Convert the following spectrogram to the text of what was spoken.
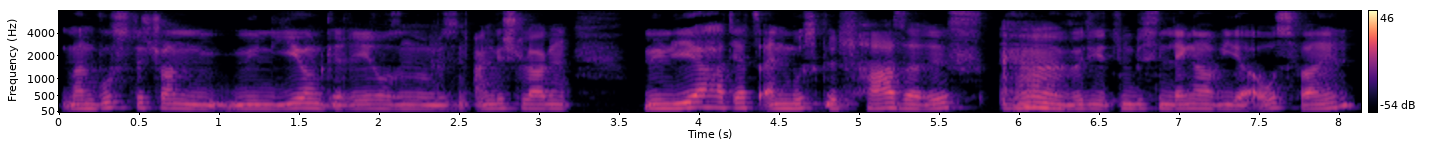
man wusste schon, Meunier und Guerrero sind so ein bisschen angeschlagen. Meunier hat jetzt einen Muskelfaserriss, wird jetzt ein bisschen länger wieder ausfallen.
